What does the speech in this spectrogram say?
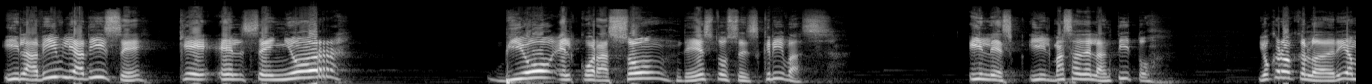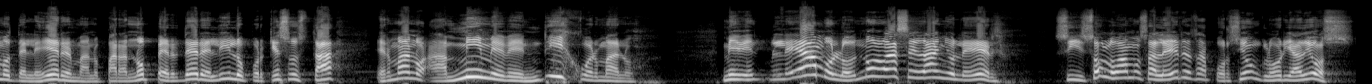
Y la Biblia dice que el Señor vio el corazón de estos escribas y les y más adelantito yo creo que lo deberíamos de leer, hermano, para no perder el hilo, porque eso está Hermano, a mí me bendijo, hermano. leámoslo, no hace daño leer. Si solo vamos a leer esa porción, gloria a Dios.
